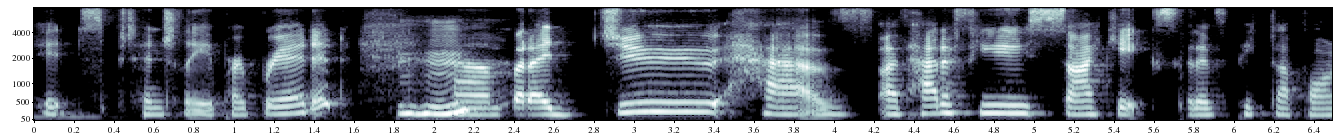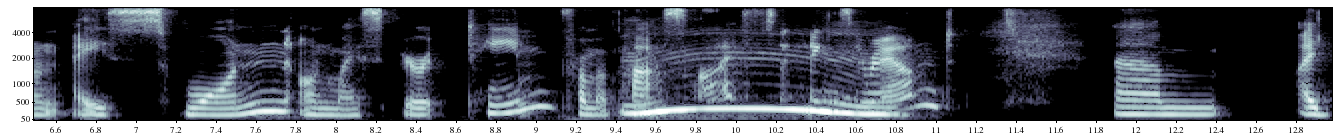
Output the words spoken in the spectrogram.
it's potentially appropriated. Mhm. Um, but I do have, I've had a few psychics that have picked up on a swan on my spirit team from a past life that hangs Mm. around. Um, I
